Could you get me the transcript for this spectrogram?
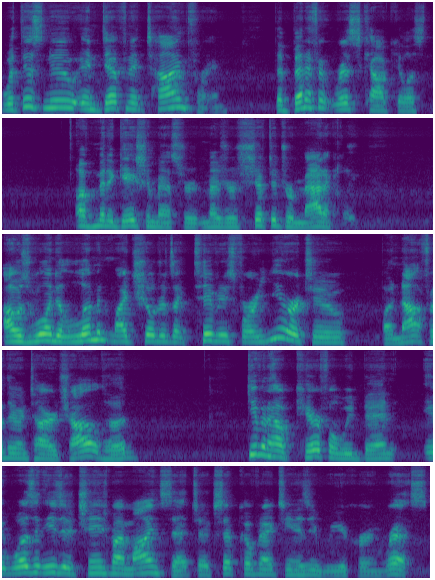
With this new indefinite time frame, the benefit risk calculus of mitigation measure, measures shifted dramatically. I was willing to limit my children's activities for a year or two, but not for their entire childhood. Given how careful we'd been, it wasn't easy to change my mindset to accept COVID 19 as a reoccurring risk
